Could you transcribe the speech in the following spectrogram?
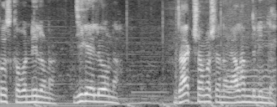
খোঁজ খবর নিল না, জিগাইলো না। যাক, সমস্যা নাই, আলহামদুলিল্লাহ।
